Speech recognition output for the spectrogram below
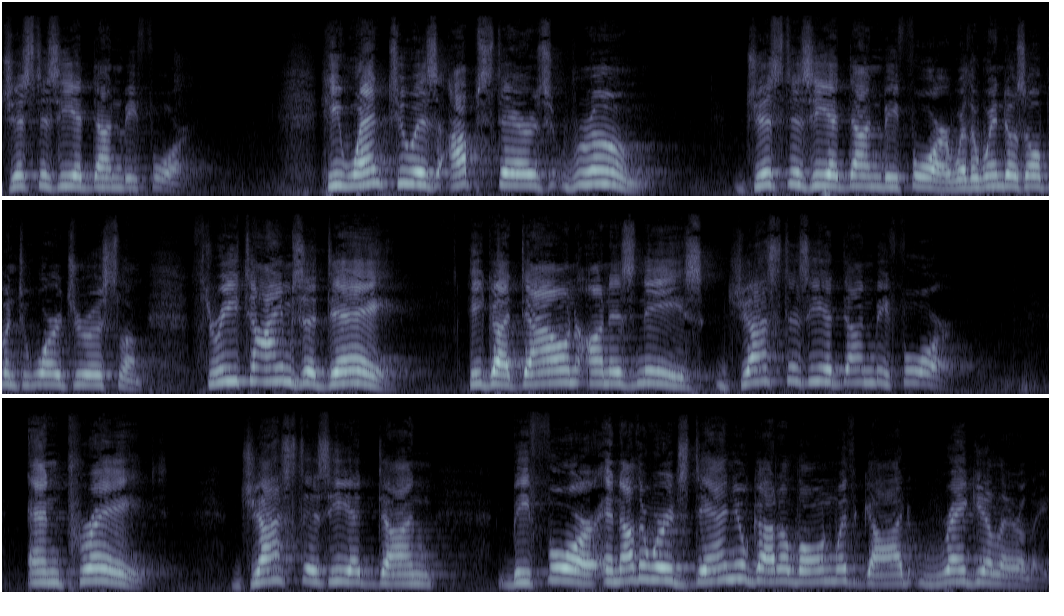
just as he had done before. He went to his upstairs room just as he had done before, where the windows open toward Jerusalem. Three times a day, he got down on his knees, just as he had done before, and prayed, just as he had done before. In other words, Daniel got alone with God regularly.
